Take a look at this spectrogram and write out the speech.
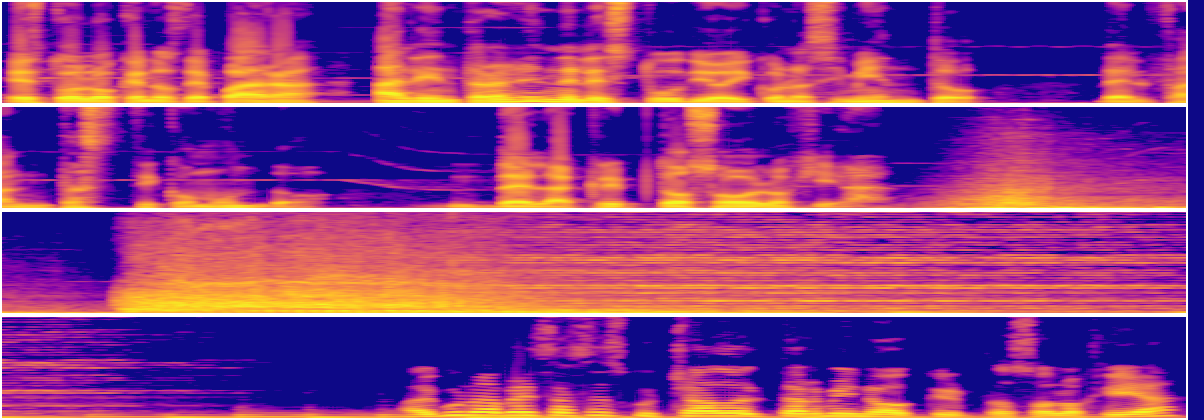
Esto es lo que nos depara al entrar en el estudio y conocimiento del fantástico mundo de la criptozoología. ¿Alguna vez has escuchado el término criptozoología?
